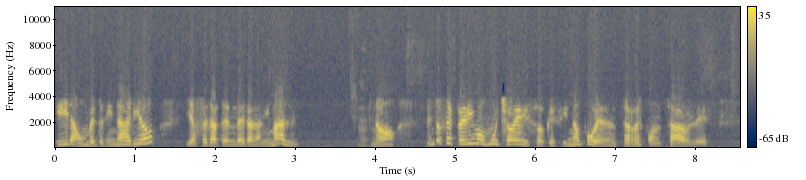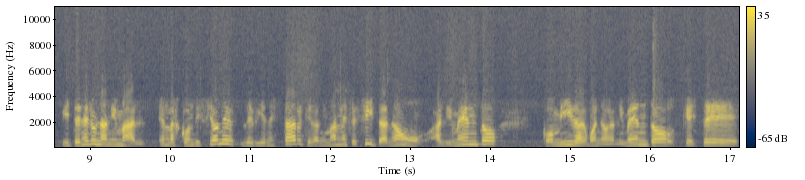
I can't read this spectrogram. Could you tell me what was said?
ir a un veterinario y hacer atender al animal, Claro. ¿no? Entonces pedimos mucho eso, que si no pueden ser responsables y tener un animal en las condiciones de bienestar que el animal necesita, ¿no? Alimento, comida, bueno, alimento, que esté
